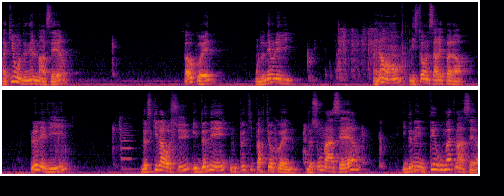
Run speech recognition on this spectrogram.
À qui on donnait le Maaser? Pas au Cohen, on le donnait au Lévi. Maintenant, l'histoire ne s'arrête pas là. Le Lévi, de ce qu'il a reçu, il donnait une petite partie au Cohen. De son Maaser, il donnait une teroumat Maaser,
